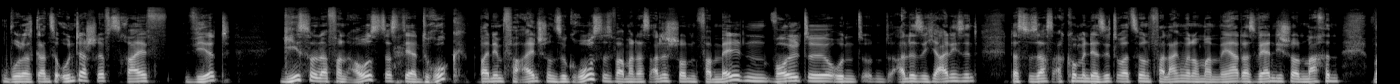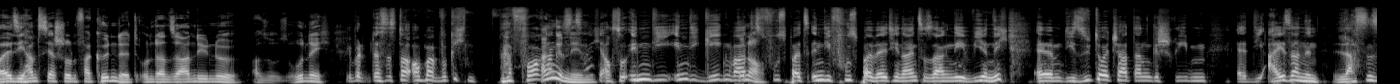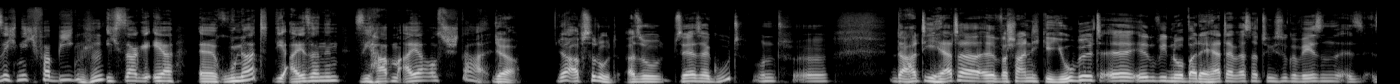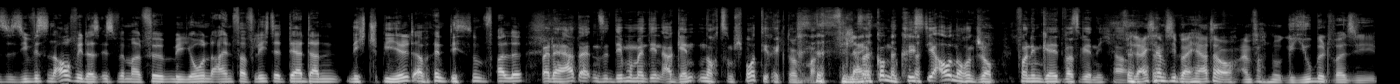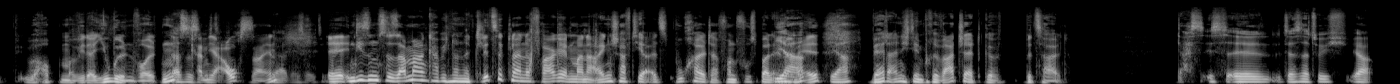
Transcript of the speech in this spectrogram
wo das ganze unterschriftsreif wird, Gehst du davon aus, dass der Druck bei dem Verein schon so groß ist, weil man das alles schon vermelden wollte und, und alle sich einig sind, dass du sagst, ach komm, in der Situation verlangen wir nochmal mehr, das werden die schon machen, weil sie haben es ja schon verkündet und dann sagen die, nö, also so nicht. Aber das ist doch auch mal wirklich ein hervorragendes Angenehm. Zeichen, auch so in die, in die Gegenwart Genau. des Fußballs, in die Fußballwelt hinein zu sagen, nee, wir nicht. Ähm, die Süddeutsche hat dann geschrieben, äh, die Eisernen lassen sich nicht verbiegen. Mhm. Ich sage eher, äh, Runert, die Eisernen, sie haben Eier aus Stahl. Ja, ja, absolut. Also sehr, sehr gut. Und äh, da hat die Hertha äh, wahrscheinlich gejubelt äh, irgendwie. Nur bei der Hertha wäre es natürlich so gewesen. äh, Sie wissen auch, wie das ist, wenn man für Millionen einen verpflichtet, der dann nicht spielt. Aber in diesem Falle Bei der Hertha hätten sie in dem Moment den Agenten noch zum Sportdirektor gemacht. Vielleicht- Gesagt, komm, du kriegst ja auch noch einen Job von dem Geld, was wir nicht haben. Vielleicht haben sie bei Hertha auch einfach nur gejubelt, weil sie überhaupt mal wieder jubeln wollten. Das ist Kann richtig. ja auch sein. Ja, das ist richtig. Äh, In diesem Zusammenhang habe ich noch eine klitzekleine Frage in meiner Eigenschaft hier als Buchhalter von Fußball ja, MML. ja. Wer hat eigentlich den Privatjet bezahlt? Das ist, äh, das ist natürlich, ja.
